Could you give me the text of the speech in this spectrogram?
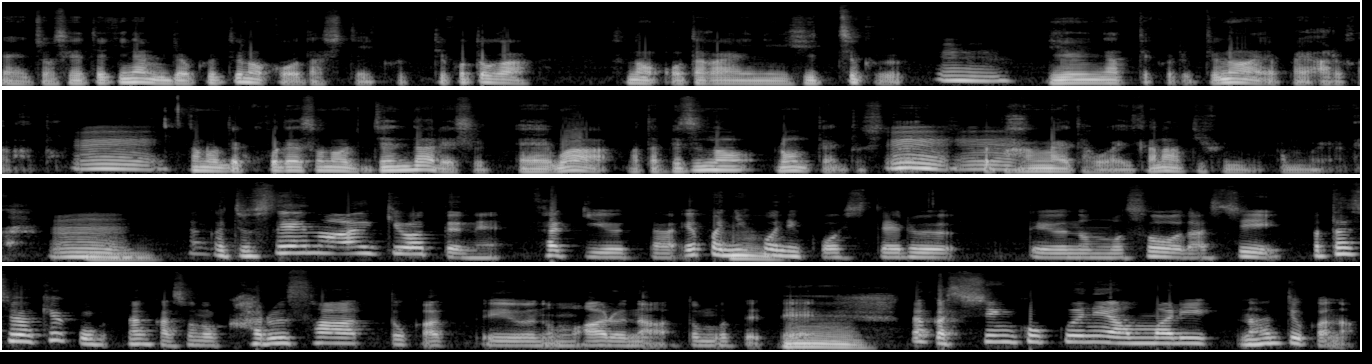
えー女性的な魅力っていうのをこう出していくっていうことが、そのお互いにひっつくうん。理由になってくるっていうのはやっぱりあるかなと。うん。なので、ここでそのジェンダーレスえーはまた別の論点として、うん。やっぱ考えた方がいいかなっていうふうに思うよね。うん。なんか女性の愛嬌ってね、さっき言った、やっぱニコニコしてるっていうのもそうだし、私は結構なんかその軽さとかっていうのもあるなと思ってて、うん。なんか深刻にあんまり、なんていうかな、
